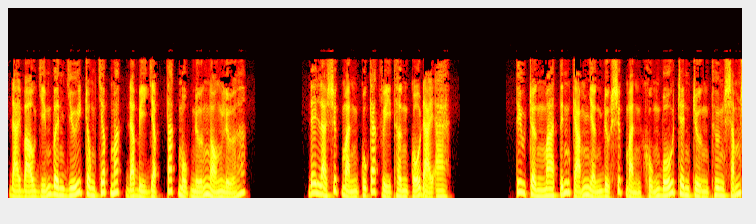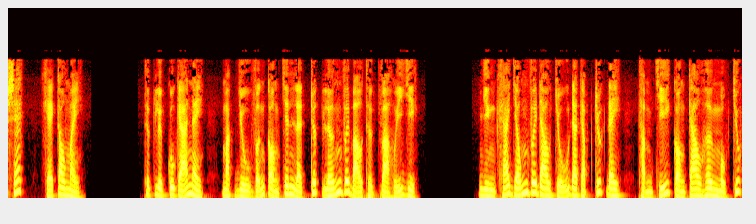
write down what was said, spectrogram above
Đại bạo diễm bên dưới trong chớp mắt đã bị dập tắt một nửa ngọn lửa. Đây là sức mạnh của các vị thần cổ đại A. Tiêu Trần ma tính cảm nhận được sức mạnh khủng bố trên trường thương sấm sét, khẽ cau mày. Thực lực của gã này, mặc dù vẫn còn chênh lệch rất lớn với bạo thực và hủy diệt. Nhưng khá giống với đao chủ đã gặp trước đây, thậm chí còn cao hơn một chút.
